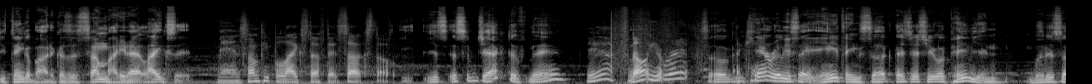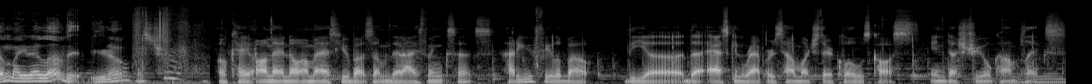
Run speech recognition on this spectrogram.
you think about it, because it's somebody that likes it. Man, some people like stuff that sucks though. It's, it's subjective, man. Yeah. No, you're right. So you can't really say anything sucks. That's just your opinion. But it's somebody that love it. You know. That's true. Okay, on that note, I'm gonna ask you about something that I think sucks. How do you feel about the uh, the asking rappers how much their clothes cost industrial complex?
